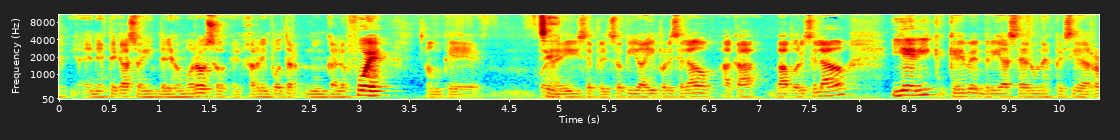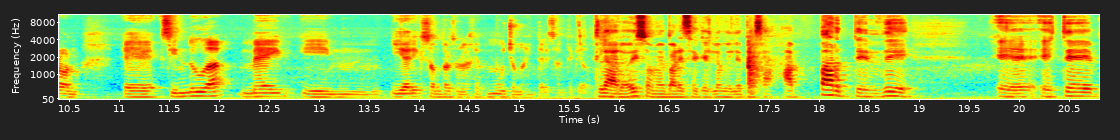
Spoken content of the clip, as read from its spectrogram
es- en este caso es interés amoroso, en Harry Potter nunca lo fue, aunque por Sí. ahí se pensó que iba a ir por ese lado, acá va por ese lado, y Eric que vendría a ser una especie de Ron. Eh, sin duda, Maeve y, y Eric son personajes mucho más interesantes que otros. Claro, eso me parece que es lo que le pasa. Aparte de eh, este,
